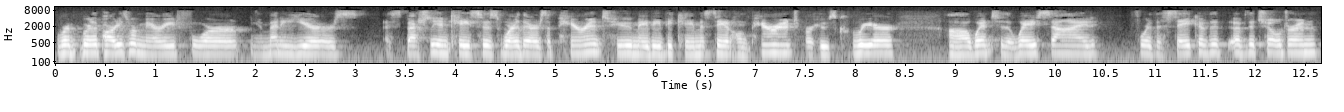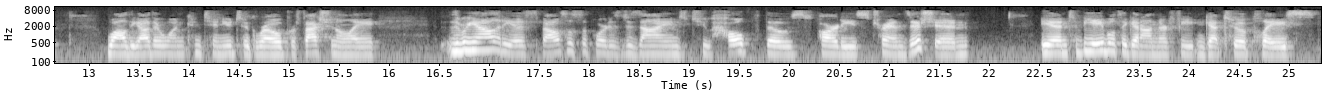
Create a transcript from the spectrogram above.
where, where, the parties were married for you know, many years, especially in cases where there's a parent who maybe became a stay at home parent or whose career uh, went to the wayside for the sake of the, of the children, while the other one continued to grow professionally. The reality is, spousal support is designed to help those parties transition and to be able to get on their feet and get to a place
